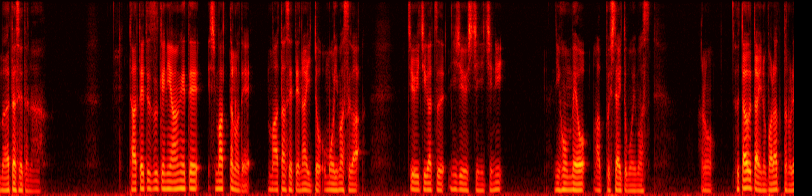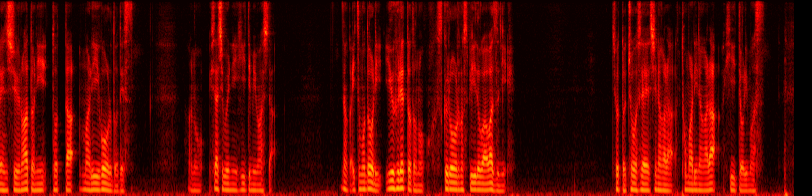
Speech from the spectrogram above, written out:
待たせたな。立て続けに上げてしまったので、待たせてないと思いますが、11月27日に2本目をアップしたいと思います。あの、歌うたいのバラッドの練習の後に撮ったマリーゴールドです。あの、久しぶりに弾いてみました。なんかいつも通り U フレットとのスクロールのスピードが合わずに、ちょっと調整しながら、止まりながら弾いております。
